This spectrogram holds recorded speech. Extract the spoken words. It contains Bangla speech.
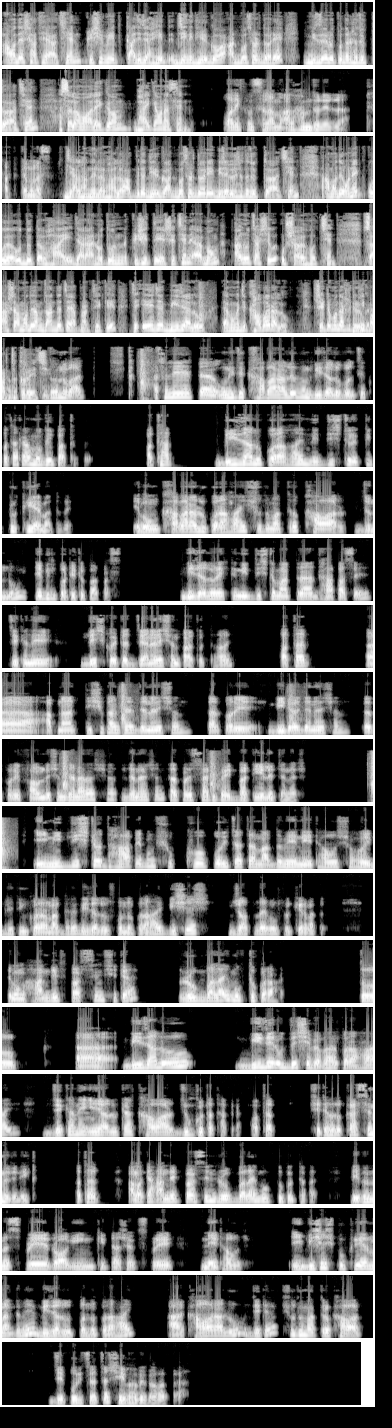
আমাদের সাথে আছেন কৃষিবিদ কাজী জাহিদ যিনি দীর্ঘ আট বছর ধরে বীজের উৎপাদন যুক্ত আছেন। আসসালামু আলাইকুম। ভাই কেমন আছেন? ওয়ালাইকুম সালাম। আলহামদুলিল্লাহ। আপনি কেমন আছেন? জি আলহামদুলিল্লাহ ভালো। আপনি তো দীর্ঘ আট বছর ধরে বিজেলের সাথে যুক্ত আছেন। আমাদের অনেক উদ্যোক্তা ভাই যারা নতুন কৃষিতে এসেছেন এবং আলু চাষে উৎসাহ হচ্ছেন। তো আসলে আমাদের আমি জানতে চাই আপনার থেকে যে এই যে বীজ আলু এবং যে খাবার আলু সেটার মধ্যে আসলে কি পার্থক্য রয়েছে ধন্যবাদ। আসলে উনি যে খাবার আলু এবং বীজ আলু বলছে, কথাটার মধ্যেই পার্থক্য। অর্থাৎ, বীজ আলু করা হয় নির্দিষ্ট একটি প্রক্রিয়ার মাধ্যমে এবং খাবার আলু করা হয় শুধুমাত্র খাওয়ার জন্য টেবিল পটেটো পারপাস বীজ আলুর একটি নির্দিষ্ট মাত্রা ধাপ আছে, যেখানে বেশ কয়েকটা জেনারেশন পার করতে হয়। অর্থাৎ আপনার টিস্যু কালচার জেনারেশন তারপরে বিডার জেনারেশন তারপরে ফাউন্ডেশন জেনারেশন জেনারেশন তারপরে সার্টিফাইড বা টিএলএ জেনারেশন এই নির্দিষ্ট ধাপ এবং সূক্ষ্ম পরিচর্যার মাধ্যমে নেট হাউস সহ এভরিথিং করার মাধ্যমে আলু উৎপন্ন করা হয় বিশেষ যত্ন এবং প্রক্রিয়ার মাধ্যমে। এবং হান্ড্রেড পার্সেন্ট সেটা রোগবালাই মুক্ত করা হয়। তো বীজ আলু বীজের উদ্দেশ্যে ব্যবহার করা হয় যেখানে এই আলুটা খাওয়ার যোগ্যতা থাকে না। অর্থাৎ সেটা হলো কার্সেনোজেনিক অর্থাৎ আমাকে হান্ড্রেড পার্সেন্ট রোগ বালাই মুক্ত করতে হয়। বিভিন্ন স্প্রে রগিং কীটনাশক স্প্রে নেট হাউস এই বিশেষ প্রক্রিয়ার মাধ্যমে বীজ আলু উৎপন্ন করা হয়। আর খাওয়ার আলু যেটা শুধুমাত্র খাওয়ার যে পরিচর্যা সেভাবে ব্যবহার করা।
